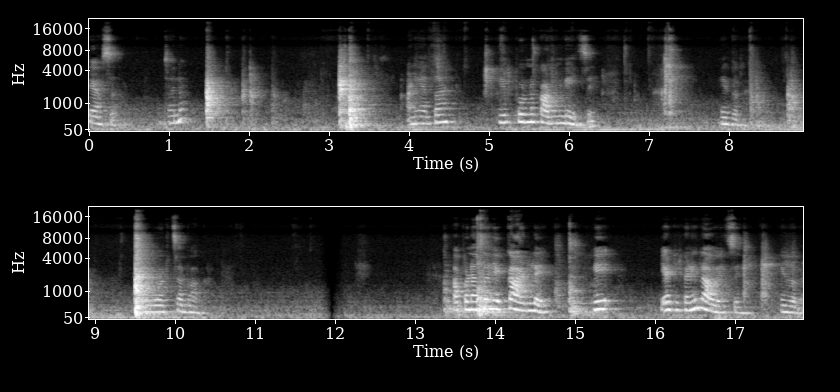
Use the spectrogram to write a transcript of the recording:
हे असं. झालं? आणि आता हे पूर्ण काढून घ्यायचंय. हे बघा. वरचा भाग. आपण आता हे काढलंय. हे या ठिकाणी लावायचंय. हे बघा.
